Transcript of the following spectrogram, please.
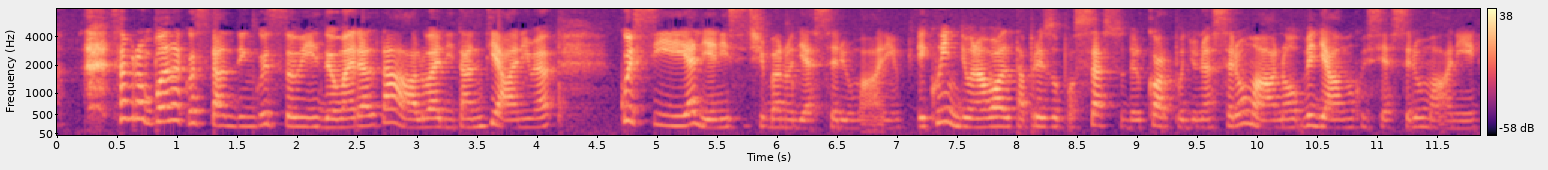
Sembra un po' una costante in questo video, ma in realtà lo è di tanti anime questi alieni si cibano di esseri umani e quindi una volta preso possesso del corpo di un essere umano vediamo questi esseri umani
